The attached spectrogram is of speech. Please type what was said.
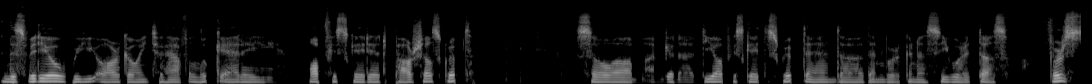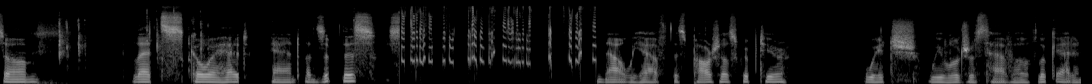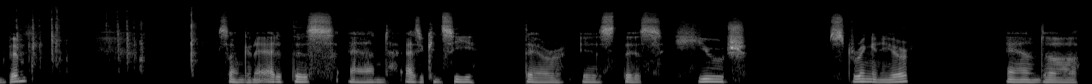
In this video we are going to have a look at a obfuscated PowerShell script. So um, I'm gonna deobfuscate the script and uh, then we're gonna see what it does. First um, let's go ahead and unzip this. Now we have this PowerShell script here which we will just have a look at in Vim. So I'm going to edit this and as you can see there is this huge string in here and uh,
